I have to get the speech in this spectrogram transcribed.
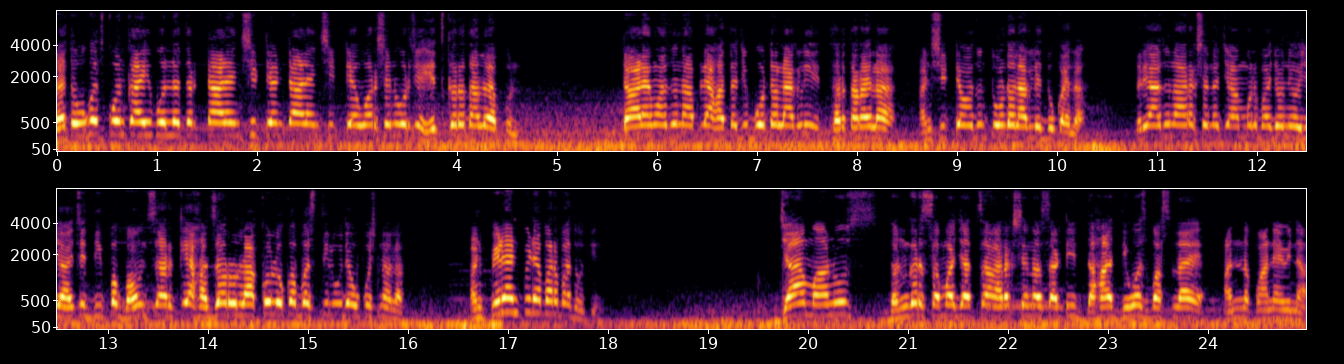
नाही तर उगाच कोण काही बोललं तर टाळ्यान शिट्ट्या टाळ्यान शिट्ट्या वर्षानुवर्ष हेच करत आलोय आपण. टाळ्या वाजून आपल्या हाताची बोटं लागली थरथरायला आणि शिट्ट्या वाजून तोंड लागले दुखायला. तरी अजून आरक्षणाची अंमलबजावणी होईल. याचे दीपक भाऊंसारखे हजारो लाखो लोक बसतील उद्या उपोषणाला. आणि पिढ्यान पिढ्या बर्बाद होतील. ज्या माणूस धनगर समाजाचा आरक्षणासाठी दहा दिवस बसलाय अन्न पाण्याविना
